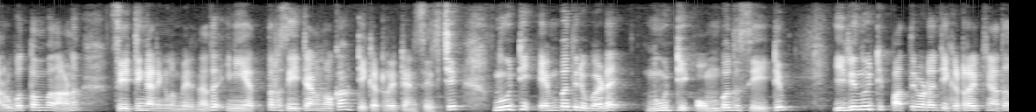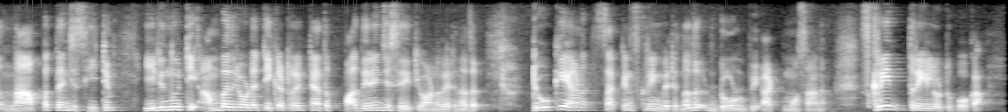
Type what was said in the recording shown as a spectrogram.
അറുപത്തൊമ്പതാണ് സീറ്റും കാര്യങ്ങളും വരുന്നത്. ഇനി എത്ര സീറ്റാണെന്ന് നോക്കാം. ടിക്കറ്റ് റേറ്റ് അനുസരിച്ച് നൂറ്റി എൺപത് രൂപയുടെ നൂറ്റി ഒമ്പത് സീറ്റും ഇരുന്നൂറ്റി പത്ത് രൂപയുടെ ടിക്കറ്റ് റേറ്റിനകത്ത് നാൽപ്പത്തഞ്ച് സീറ്റും ഇരുന്നൂറ്റി അമ്പത് രൂപയുടെ ടിക്കറ്റ് റേറ്റിനകത്ത് പതിനഞ്ച് സീറ്റുമാണ് വരുന്നത്. ടു കെ ആണ് സെക്കൻഡ് സ്ക്രീൻ വരുന്നത്. ഡോൾബി അറ്റ്മോസ് ആണ്. സ്ക്രീൻ ത്രീയിലോട്ട് പോകാം.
